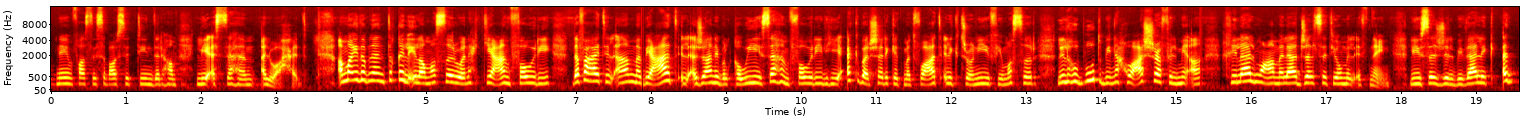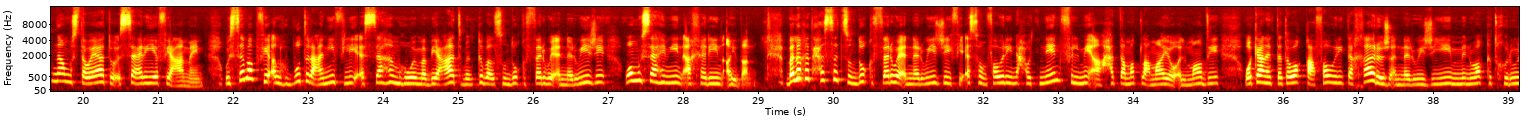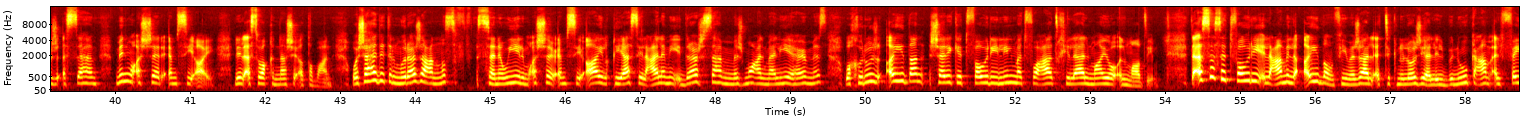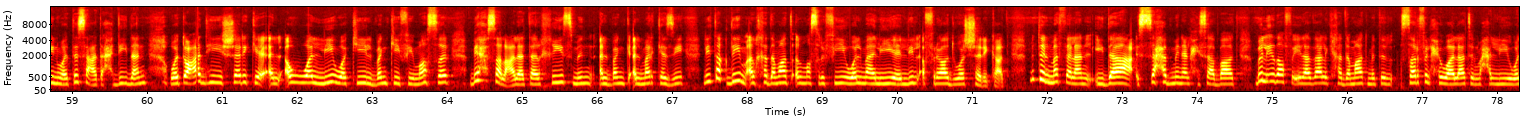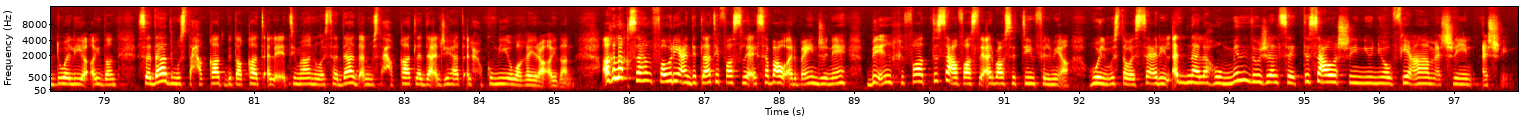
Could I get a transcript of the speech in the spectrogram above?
درهم للسهم الواحد. أما إذا بدنا ننتقل إلى مصر ونحكي عن فوري. دفعت الآن مبيعات الأجانب القوية سهم فوري اللي هي أكبر شركة مدفوعات إلكترونية في مصر للهبوط بنحو 10% خلال معاملات جلسة يوم الاثنين ليسجل بذلك أدنى مستوياته السعرية في عامين. والسبب في الهبوط العنيف للسهم هو مبيعات من قبل صندوق الثروة النرويجي ومساهمين آخرين أيضا. بلغت حصة صندوق الثروة النرويجي في أسهم فوري نحو 2% حتى مطلع مايو الماضي. الماضي وكانت تتوقع فوري تخارج النرويجيين من وقت خروج السهم من مؤشر MSCI للأسواق الناشئة طبعا. وشهدت المراجعة النصف السنوية لمؤشر MSCI القياسي العالمي إدراج سهم المجموعة المالية هيرمس وخروج أيضا شركة فوري للمدفوعات خلال مايو الماضي. تأسست فوري العاملة أيضا في مجال التكنولوجيا للبنوك عام 2009 تحديدا وتعد هي الشركة الأول لوكيل بنكي في مصر بيحصل على ترخيص من البنك المركزي لتقديم الخدمات المصرفية والمالية للأفراد والشركات مثل مثلا الإيداع، السحب من الحسابات بالإضافة إلى ذلك خدمات مثل صرف الحوالات المحلية والدولية أيضا سداد مستحقات بطاقات الائتمان وسداد المستحقات لدى الجهات الحكومية وغيرها أيضا. أغلق سهم فوري عند 3.47 جنيه بانخفاض 9.64% هو المستوى السعري الأدنى له منذ جلسة 29 يونيو في عام 2020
